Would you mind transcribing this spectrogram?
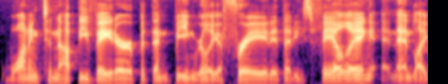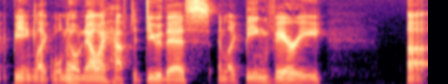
wanting to not be Vader, but then being really afraid that he's failing, and then like being like, well, no, now I have to do this, and like being very uh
